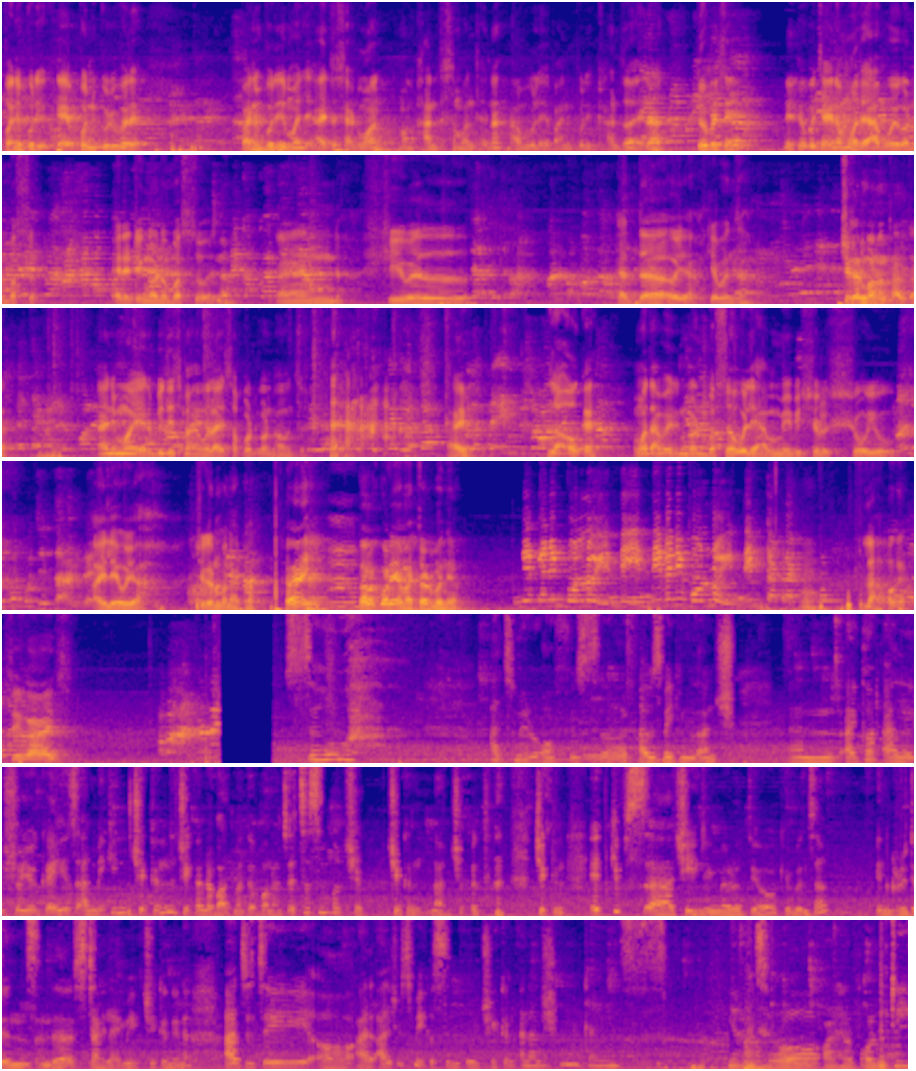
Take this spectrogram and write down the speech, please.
पानीपुरी ए पानीपुरी पऱ्यो पानीपुरी मैले आई जस्ट वान मलाई खानु त्यस्तो मन थिएन। अब पानीपुरी खान्छ होइन? त्यो पनि चाहिँ त्यो पनि छैन म चाहिँ अब उयो गर्नु बस्छु। एडिटिङ गर्नु बस्छु होइन? And she will head the उयो के भन्छ? चिकन बनाउनु थाल्छ अनि म हेर बिचमा उसलाई सपोर्ट गर्न आउँछु। है? ल ओके। म त अब एडिट गर्नु बस्छु उसले अब मेबी सिल सो यु अहिले उयो चिकन बनाएको। है? तल कसले यहाँ चट भन्यो। नेपाली पनि बोल्नु हिन्दी हिन्दी पनि बोल्नु हिन्दी पनि टाक्रा ल ओके। सी at मेरो office, uh, I was making lunch. And I thought I'll show you guys. I'm making chicken. Chicken It's a simple chicken, not chicken. chicken. It keeps uh, changing मेरो त्यो के ingredients and the style I make chicken होइन आज चाहिँ uh, I'll, I'll just make a simple chicken and I'll show you guys. यहाँ छ I have already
